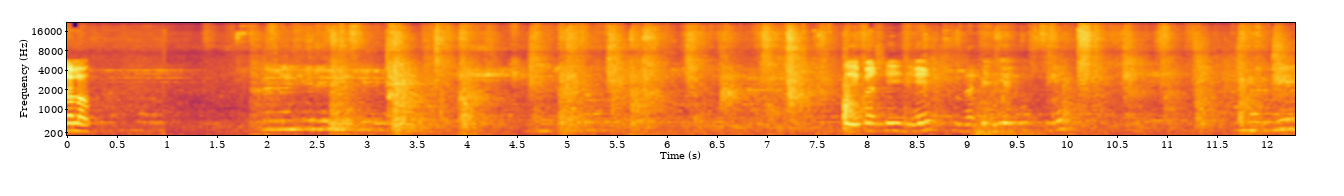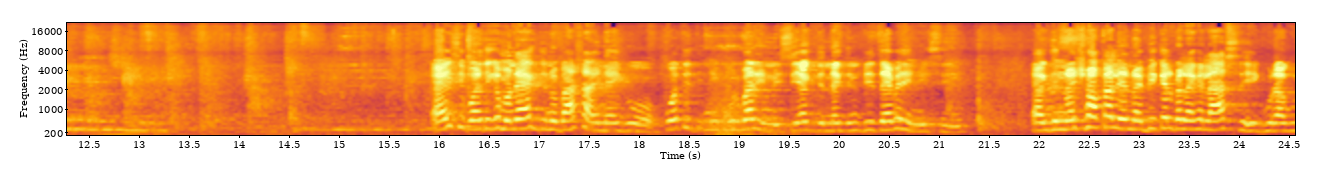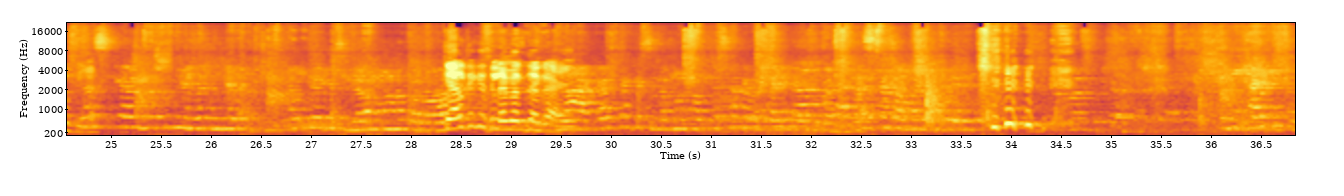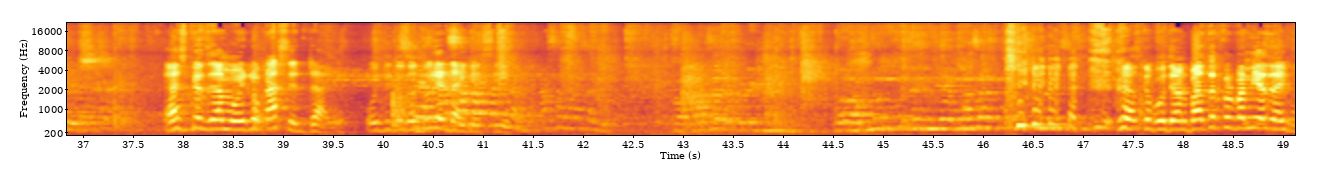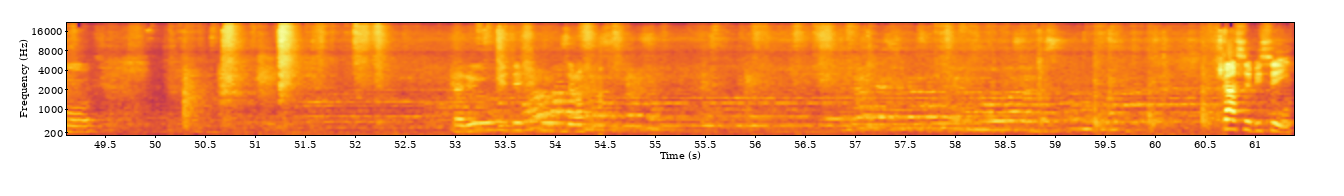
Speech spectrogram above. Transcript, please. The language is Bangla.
চলো তো এই পাশে এই যে আমরা আইসি পরে থেকে মনে একদিনও বাসায় নাই গো। প্রতিদিনই ঘুরবারই নিয়েছি একদিন একদিন যাইবারই নিয়েছি একদিন নয়, সকালে নয় বিকেল বেলা গেলে আসছে ঘোরাঘুরি। কালকে গেছিলাম এক জায়গায়। আজকে যাম ওই লোক কাছের ডাই ওই দিকে তো দূরের ডাই গেছি। আজকে বৌদি আমার বাজার করবার নিয়ে যাইবো। কাছে পিছেই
